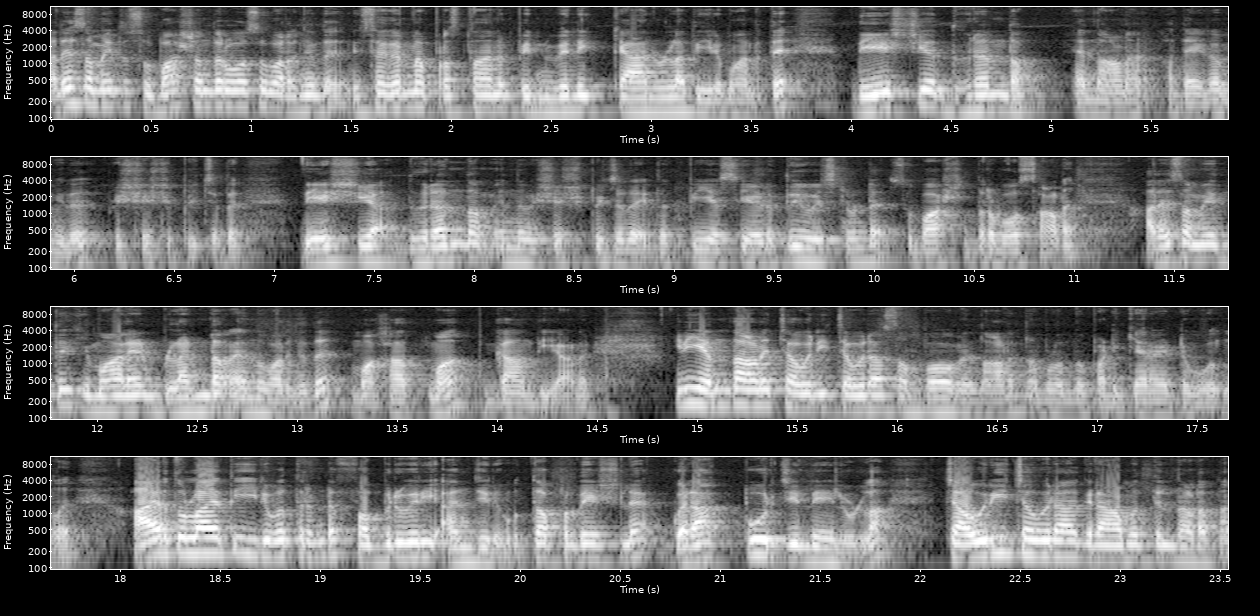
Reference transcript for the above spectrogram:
അതേസമയത്ത് സുഭാഷ് ചന്ദ്രബോസ് പറഞ്ഞത് നിസ്സഹകരണ പ്രസ്ഥാനം പിൻവലിക്കാനുള്ള തീരുമാനത്തെ ദേശീയ ദുരന്തം എന്നാണ് അദ്ദേഹം ഇത് വിശേഷിപ്പിച്ചത്. ദേശീയ ദുരന്തം എന്ന് വിശേഷിപ്പിച്ചത് ഇത് പി എസ് സി എടുത്തു ചോദിച്ചിട്ടുണ്ട്. സുഭാഷ് ചന്ദ്രബോസാണ്. അതേസമയത്ത് ഹിമാലയൻ ബ്ലണ്ടർ എന്ന് പറഞ്ഞത് മഹാത്മാ ഗാന്ധിയാണ് ഇനി എന്താണ് ചൗരി ചൗര സംഭവം എന്നാണ് നമ്മളൊന്ന് പഠിക്കാനായിട്ട് പോകുന്നത്. ആയിരത്തി തൊള്ളായിരത്തി ഇരുപത്തിരണ്ട് ഫെബ്രുവരി അഞ്ചിന് ഉത്തർപ്രദേശിലെ ഗൊരാഖ്പൂർ ജില്ലയിലുള്ള ചൗരി ചൗര ഗ്രാമത്തിൽ നടന്ന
